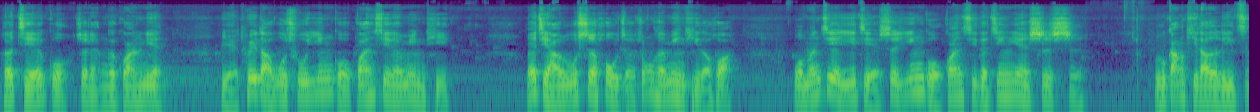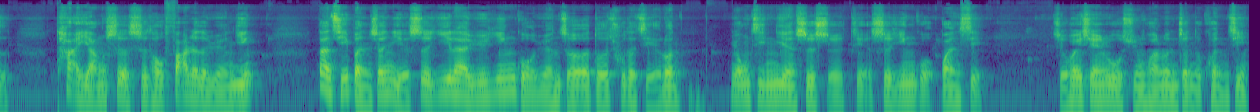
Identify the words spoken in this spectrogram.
和结果这两个观念，也推导不出因果关系的命题。而假如是后者综合命题的话，我们借以解释因果关系的经验事实，如刚提到的例子，太阳是石头发热的原因，但其本身也是依赖于因果原则而得出的结论。用经验事实解释因果关系。只会陷入循环论证的困境，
